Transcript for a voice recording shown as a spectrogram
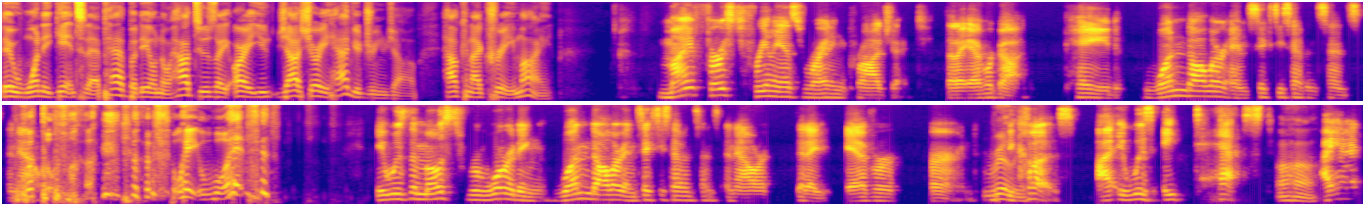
they want to get into that path, but they don't know how to. It's like, all right, you Josh, you already have your dream job. How can I create mine? My first freelance writing project that I ever got paid one dollar and sixty seven cents an hour. What the fuck? Wait, what? it was the most rewarding one dollar and sixty seven cents an hour that I ever earned. Really? Because I, it was a test. Uh-huh. I had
